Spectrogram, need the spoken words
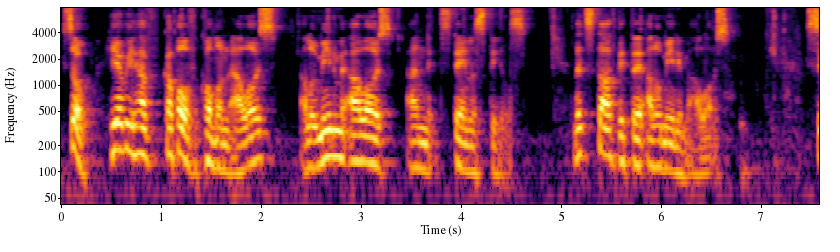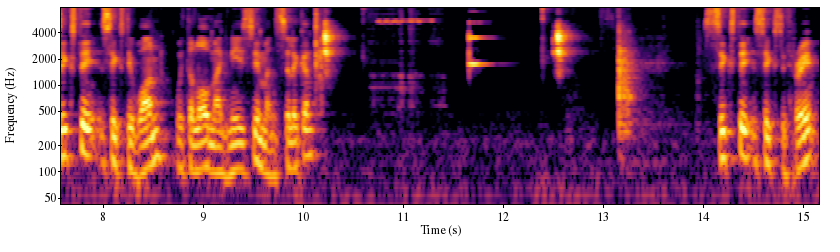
So here we have a couple of common alloys aluminum alloys and stainless steels. Let's start with the aluminum alloys. 6061 with the low magnesium and silicon. 6063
